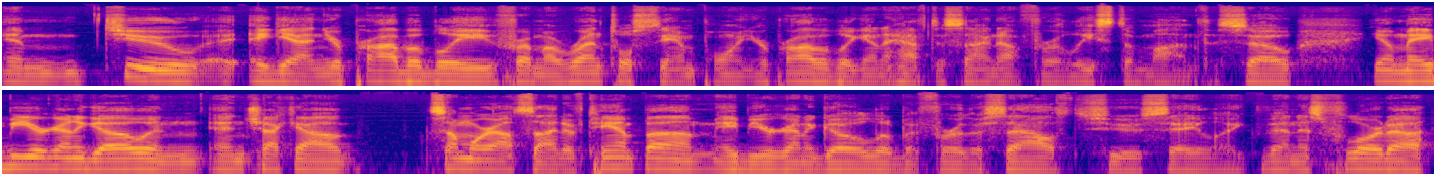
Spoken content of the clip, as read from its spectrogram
And two, again, you're probably from a rental standpoint, you're probably going to have to sign up for at least a month. So, you know, maybe you're going to go and, and check out somewhere outside of Tampa. Maybe you're going to go a little bit further south to, say, like Venice, Florida.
